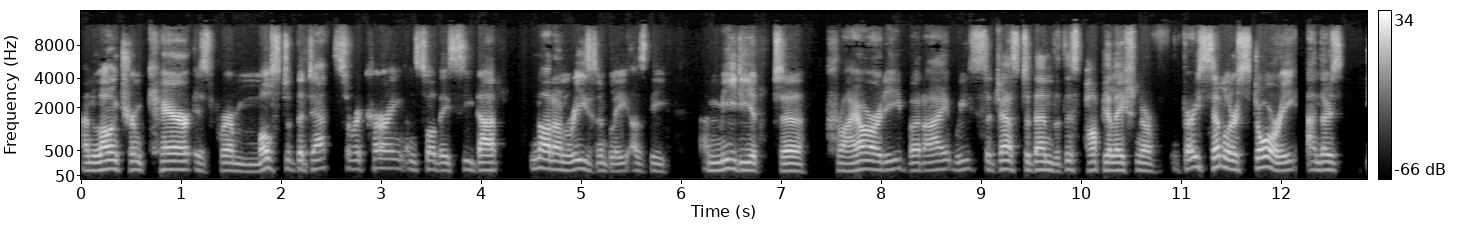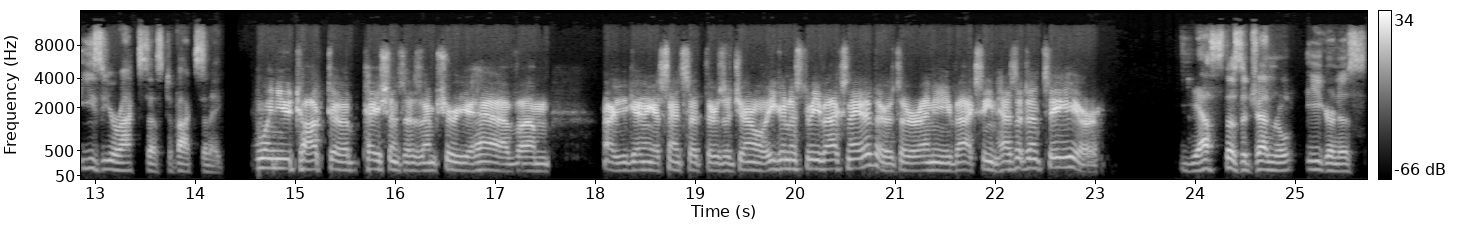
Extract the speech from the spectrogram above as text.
And long term care is where most of the deaths are occurring. And so they see that not unreasonably as the immediate uh, priority, but I we suggest to them that this population are very similar story, and there's easier access to vaccinate. When you talk to patients, as I'm sure you have, um, are you getting a sense that there's a general eagerness to be vaccinated, or is there any vaccine hesitancy? Or yes, there's a general eagerness,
